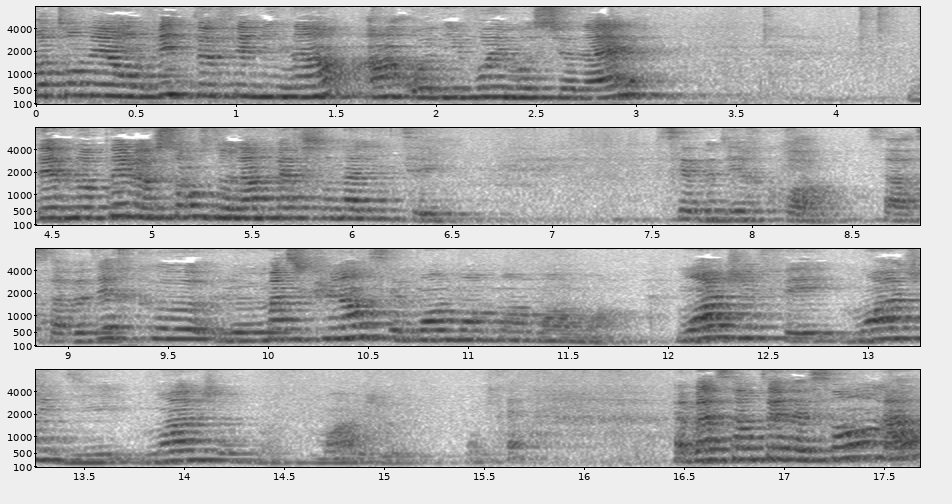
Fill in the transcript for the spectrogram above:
Quand on est en vide de féminin, hein, au niveau émotionnel, développer le sens de l'impersonnalité. Ça veut dire quoi? Ça, veut dire que le masculin, c'est moi, moi, moi, moi, moi. Moi, j'ai fait, moi, j'ai dit, moi, je... Moi, je ok eh ben, c'est intéressant, là,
